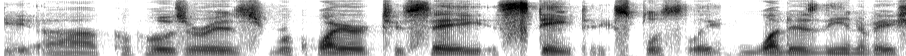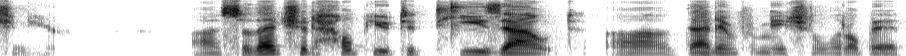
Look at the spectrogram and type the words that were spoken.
the uh, proposer is required to say, state explicitly what is the innovation here. Uh, so that should help you to tease out uh, that information a little bit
